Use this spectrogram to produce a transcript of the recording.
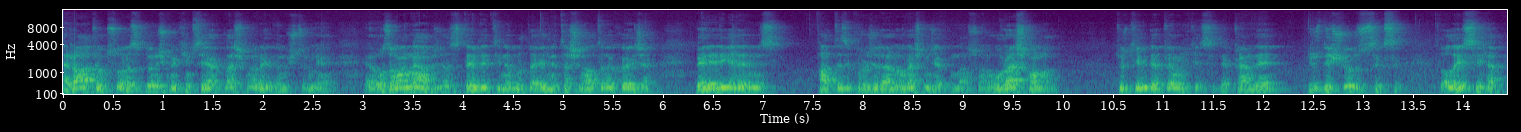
Rant yoksa orası dönüşmüyor. Kimse yaklaşmıyor orayı dönüştürmeye. O zaman ne yapacağız? Devlet yine burada elini taşın altına koyacak. Belediyelerimiz fantezi projelerle uğraşmayacak bundan sonra. Uğraşmamalı. Türkiye bir deprem ülkesi. Depremde yüzleşiyoruz sık sık. Dolayısıyla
